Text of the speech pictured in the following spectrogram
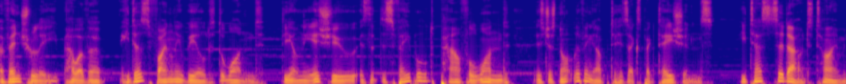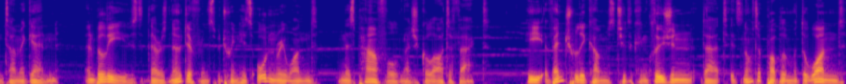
Eventually, however, he does finally wield the wand. The only issue is that this fabled, powerful wand is just not living up to his expectations. He tests it out time and time again, and believes that there is no difference between his ordinary wand and this powerful magical artifact. He eventually comes to the conclusion that it's not a problem with the wand,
